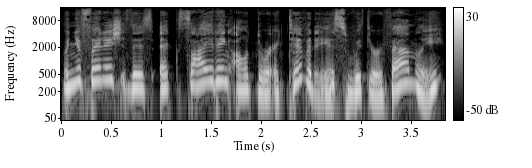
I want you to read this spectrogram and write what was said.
When you finish these exciting outdoor activities with your family,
